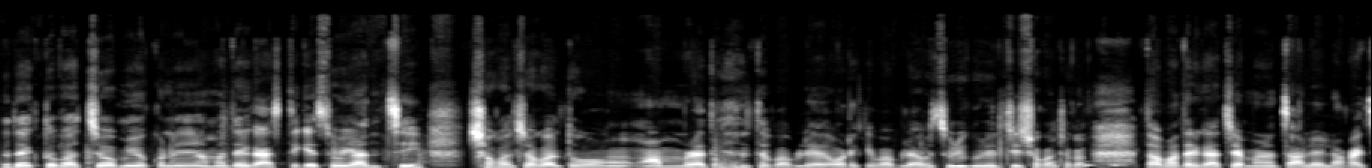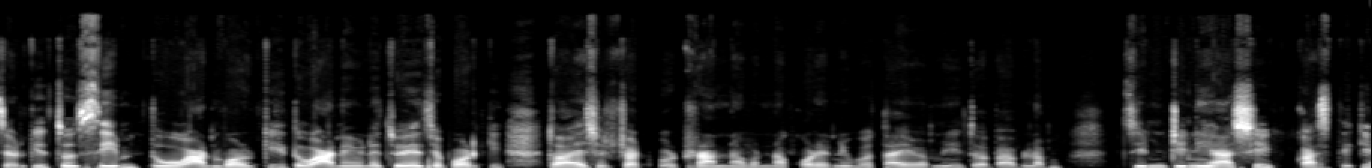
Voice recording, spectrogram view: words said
তো দেখতে পাচ্ছ, আমি ওখানে আমাদের গাছ থেকে সই আনছি। সকাল সকাল তো আমরা তো ভাবলে, অনেকে ভাবলে আবার চুরি করে এলছি সকাল সকাল। তো আমাদের গাছে আমরা জালে লাগাইছে আর কি, তো সিম তো আনব আর কি, তো আনে এনে চুয়েছে পর কি। তো এসে চটপট রান্না বান্না করে নিব, তাই আমি তো ভাবলাম, সিমটি নিয়ে আসি গাছ থেকে।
